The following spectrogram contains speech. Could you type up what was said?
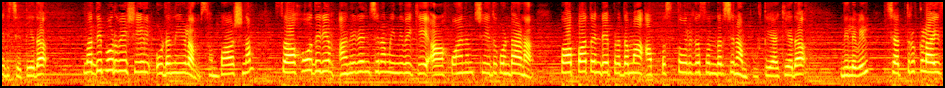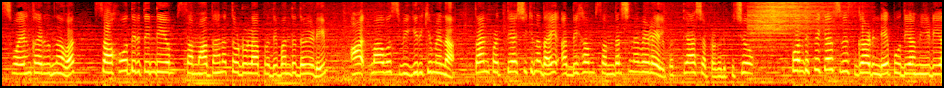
തിരിച്ചെത്തിയത്. മധ്യപൂർവേഷ്യയിൽ ഉടനീളം സംഭാഷണം സാഹോദര്യം അനുരഞ്ജനം എന്നിവയ്ക്ക് ആഹ്വാനം ചെയ്തുകൊണ്ടാണ് പാപ്പ തന്റെ പ്രഥമ അപ്പസ്തോലിക സന്ദർശനം പൂർത്തിയാക്കിയത്. നിലവിൽ ശത്രുക്കളായി സ്വയം കരുതുന്നവർ സഹോദരത്തിന്റെയും സമാധാനത്തോടുള്ള പ്രതിബദ്ധതയുടെയും ആത്മാവ് സ്വീകരിക്കുമെന്ന് താൻ പ്രത്യാശിക്കുന്നതായി അദ്ദേഹം സന്ദർശന വേളയിൽ പ്രത്യാശ പ്രകടിപ്പിച്ചു. പൊന്തിഫിക്കൽ സ്വിസ് ഗാർഡിന്റെ പുതിയ മീഡിയ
